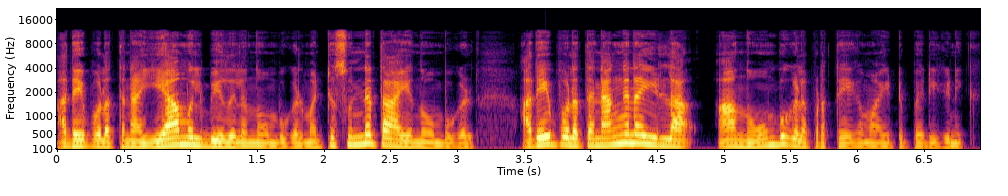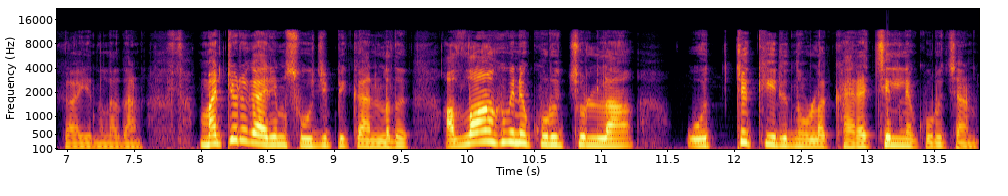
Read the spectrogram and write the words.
അതേപോലെ തന്നെ അയ്യാമുൽ ബീദിലെ നോമ്പുകൾ മറ്റു സുന്നത്തായ നോമ്പുകൾ അതേപോലെ തന്നെ അങ്ങനെയുള്ള ആ നോമ്പുകളെ പ്രത്യേകമായിട്ട് പരിഗണിക്കുക എന്നുള്ളതാണ്. മറ്റൊരു കാര്യം സൂചിപ്പിക്കാനുള്ളത് അള്ളാഹുവിനെ കുറിച്ചുള്ള ഒറ്റയ്ക്കിരുന്നുള്ള കരച്ചിലിനെ കുറിച്ചാണ്.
